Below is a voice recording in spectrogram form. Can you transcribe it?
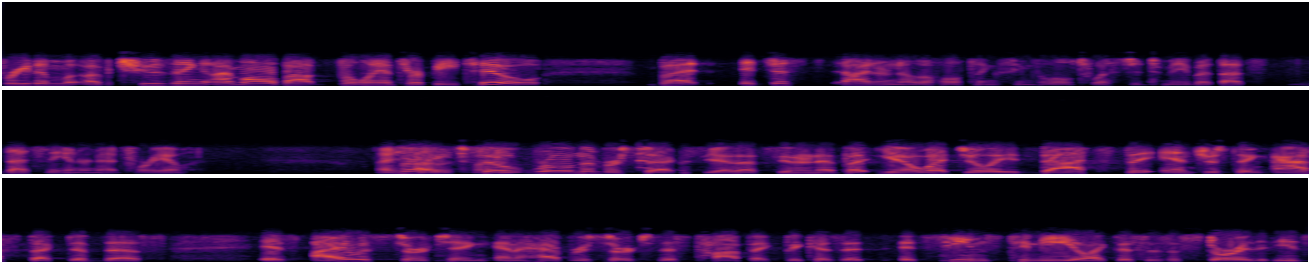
freedom of choosing? I'm all about philanthropy too but it just i don't know the whole thing seemed a little twisted to me but that's that's the internet for you I right. So rule number six, yeah, that's the internet. But you know what, Julie? That's the interesting aspect of this is I was searching and I have researched this topic because it it seems to me like this is a story that needs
